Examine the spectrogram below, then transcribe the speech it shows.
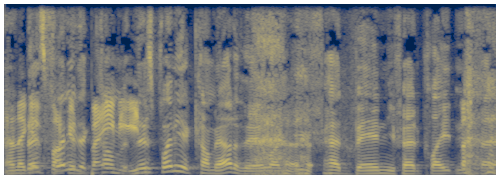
and they get fucking that come, babied. there's plenty that come out of there. Like you've had Ben, you've had Clayton, you've had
